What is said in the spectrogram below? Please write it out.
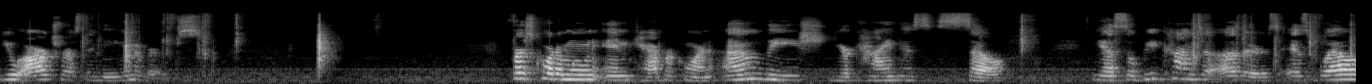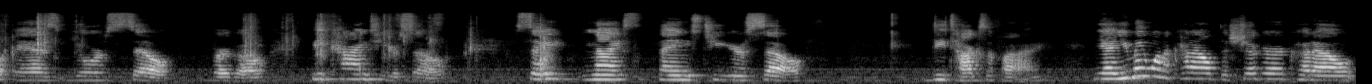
you are trusting the universe. First quarter moon in Capricorn. Unleash your kindest self. Yes, so be kind to others as well as yourself, Virgo. Be kind to yourself. Say nice things to yourself. Detoxify. Yeah, you may want to cut out the sugar, cut out,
